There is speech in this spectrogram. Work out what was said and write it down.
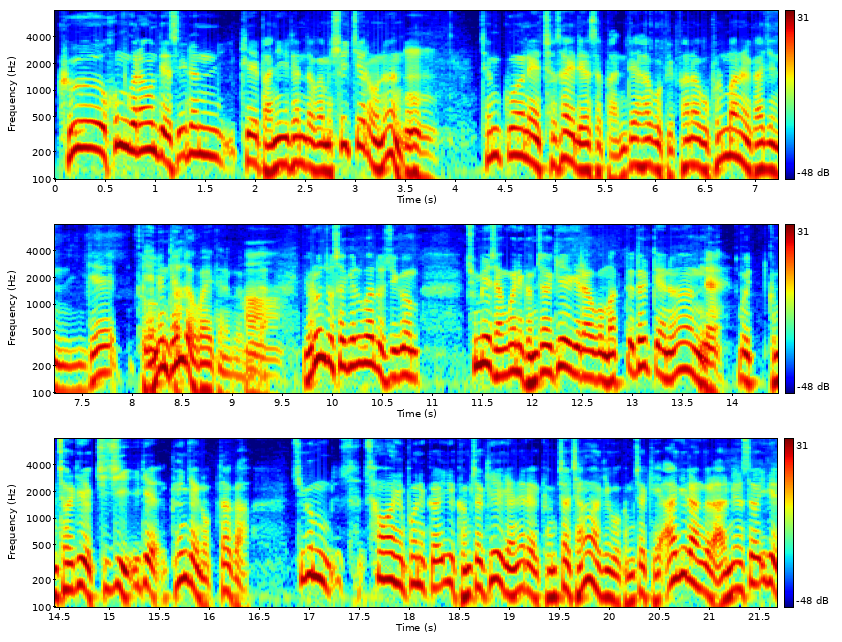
그 홈그라운드에서 이런 게 반영이 된다고 하면 실제로는 음. 정권의 처사에 대해서 반대하고 비판하고 불만을 가진 게더 배는. 된다고 봐야 되는 겁니다. 아. 여론조사 결과도 지금 추미애 장관이 검찰 개혁이라고 막 뜯을 때는 네. 뭐 검찰 개혁 지지 이게 굉장히 높다가 지금 사- 상황이 보니까 이게 검찰 개혁이 아니라 검찰 장악이고 검찰 개악이라는 걸 알면서 이게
